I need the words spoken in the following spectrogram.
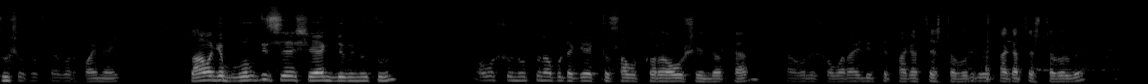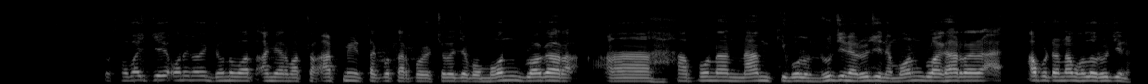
দুশো সাবস্ক্রাইবার হয় নাই। তো আমাকে বলতেছে সে একদমই নতুন। অবশ্যই নতুন আপুটাকে একটু সাপোর্ট করা অবশ্যই দরকার। তাহলে সবার আইডিতে থাকার চেষ্টা করবে, থাকার চেষ্টা করবে। তো সবাইকে অনেক অনেক ধন্যবাদ। আমি আর মাত্র আট মিনিট থাকব, তারপরে চলে যাব মন ব্লগার আপনার নাম কি বলুন? রুজিনা রুজিনা, মন ব্লগার, আপুটার নাম হলো রুজিনা।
